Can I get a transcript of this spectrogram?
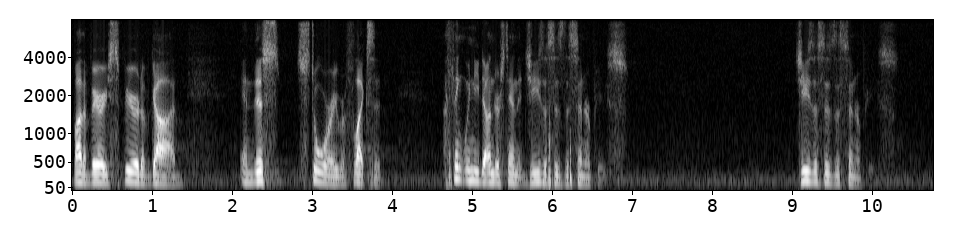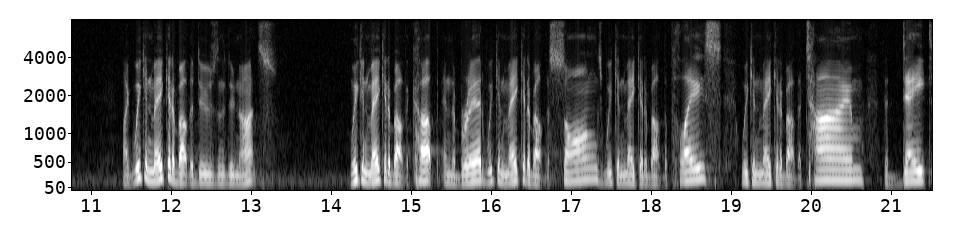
by the very Spirit of God, and this story reflects it. I think we need to understand that Jesus is the centerpiece. Jesus is the centerpiece. Like, we can make it about the do's and the do nots. We can make it about the cup and the bread. We can make it about the songs. We can make it about the place. We can make it about the time, the date,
